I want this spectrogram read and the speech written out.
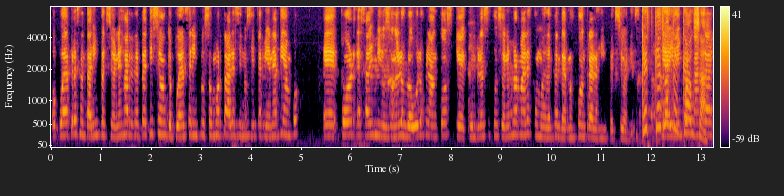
o puede presentar infecciones a repetición que pueden ser incluso mortales si no se interviene a tiempo eh, por esa disminución de los glóbulos blancos que cumplen sus funciones normales como es defendernos contra las infecciones. ¿Qué, es lo que causa?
